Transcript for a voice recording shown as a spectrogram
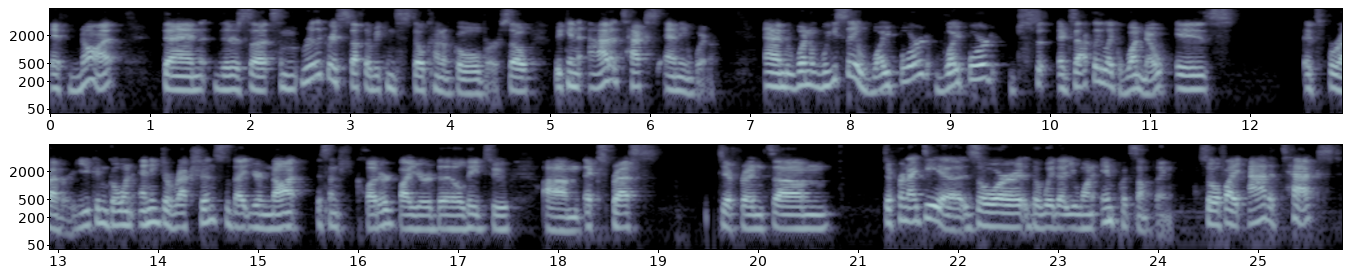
If not, then there's uh, some really great stuff that we can still kind of go over. So we can add a text anywhere. And when we say whiteboard, whiteboard, exactly like OneNote, is it's forever. You can go in any direction so that you're not essentially cluttered by your ability to um, express different um, different ideas or the way that you want to input something. So if I add a text,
